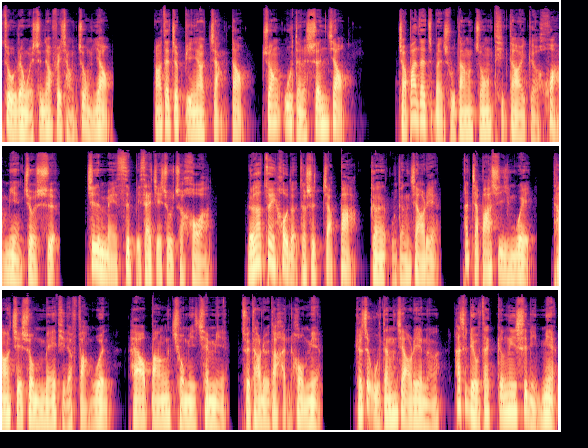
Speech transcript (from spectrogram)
所以我认为身教非常重要。然后在这边要讲到庄乌登的身教，贾巴在这本书当中提到一个画面，就是其实每次比赛结束之后啊，留到最后的都是贾巴跟武登教练。那贾巴是因为他要接受媒体的访问，还要帮球迷签名，所以他留到很后面。可是武登教练呢，他是留在更衣室里面，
